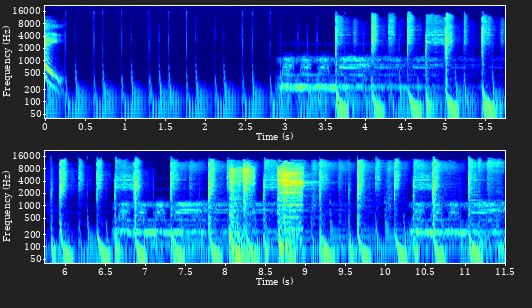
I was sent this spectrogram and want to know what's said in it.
Hey! Mama, mama. Mama, mama. Mama, mama.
